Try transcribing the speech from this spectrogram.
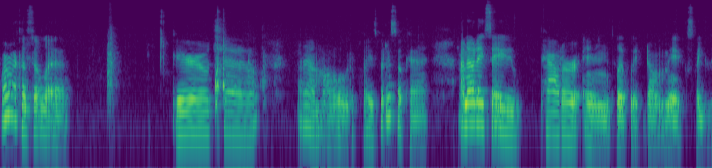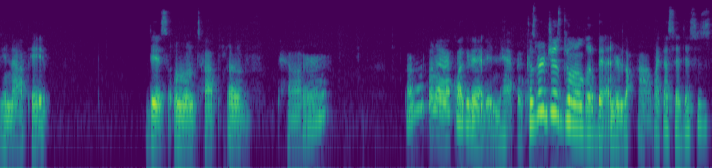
Where my concealer at? Girl, child. I'm all over the place. But it's okay. I know they say powder and liquid don't mix. Like you cannot put this on top of powder. But we're going to act like that didn't happen. Because we're just doing a little bit under the eye. Like I said, this is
